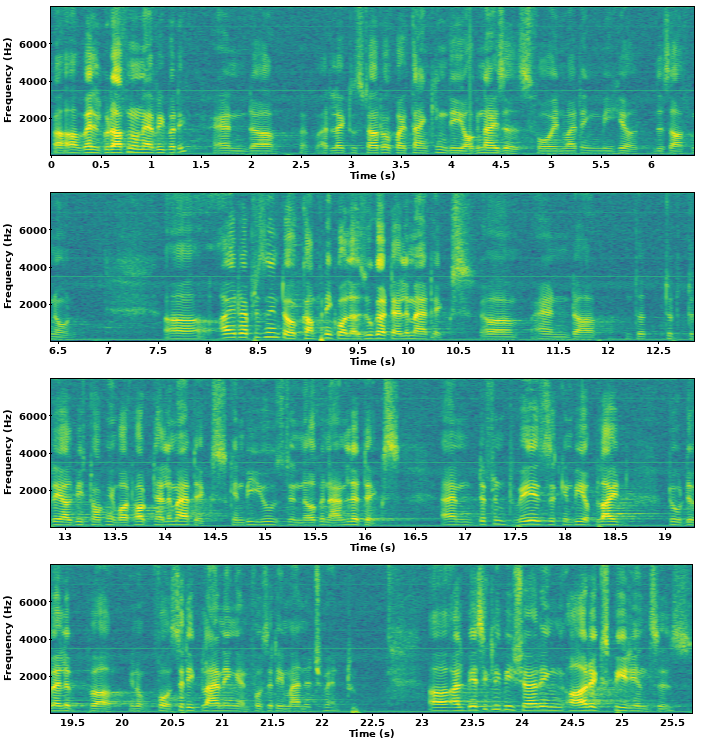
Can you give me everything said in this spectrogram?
Uh, well, good afternoon, everybody. And uh, I'd like to start off by thanking the organizers for inviting me here this afternoon. Uh, I represent a company called Azuga Telematics. Uh, and uh, the, today I'll be talking about how telematics can be used in urban analytics and different ways it can be applied to develop, uh, you know, for city planning and for city management. I'll basically be sharing our experiences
